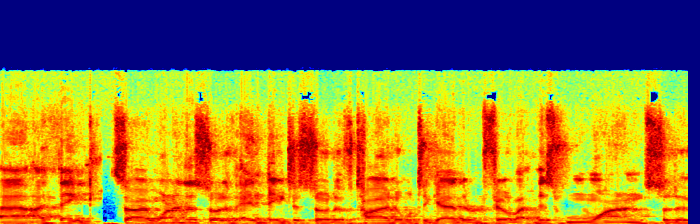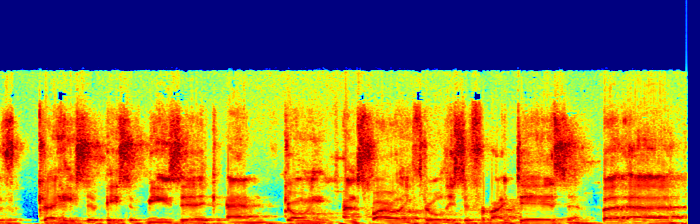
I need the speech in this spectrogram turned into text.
Uh, I think, so I wanted the sort of ending to sort of tie it all together and feel like this one sort of cohesive piece of music and going and spiraling through all these different ideas. And, but, uh,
